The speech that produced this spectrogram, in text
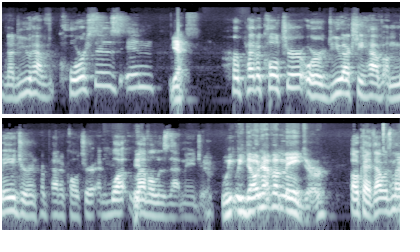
now. Do you have courses in Yes. Herpetoculture, or do you actually have a major in herpetoculture? And what Yeah. level is that major? We, we don't have a major. Okay, that was my Uh,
